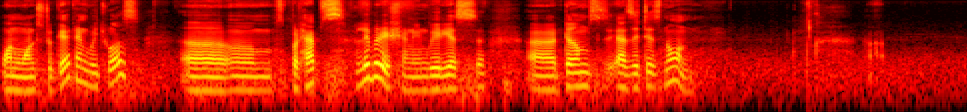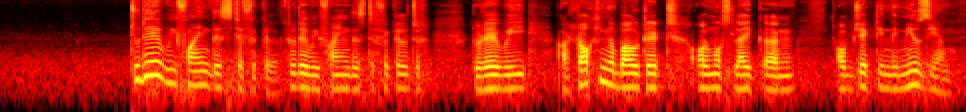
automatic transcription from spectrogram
one wants to get and which was uh, um, perhaps liberation in various uh, terms as it is known. Today, we find this difficult. Today, we find this difficult. Today, we are talking about it almost like an object in the museum uh,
